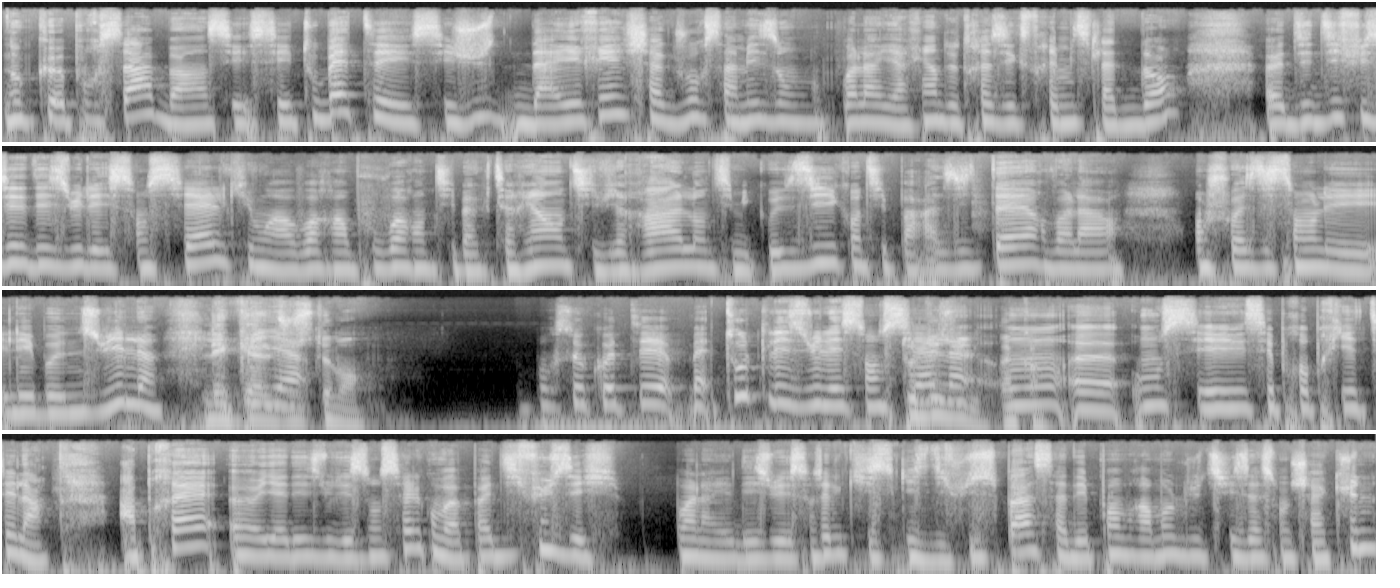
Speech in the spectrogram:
Donc pour ça, ben, c'est tout bête et c'est juste d'aérer chaque jour sa maison. voilà, il n'y a rien de très extrémiste là-dedans. de diffuser des huiles essentielles qui vont avoir un pouvoir antibactérien, antiviral, antimycosique, antiparasitaire, voilà, en choisissant les, les bonnes huiles. Lesquelles justement? Pour ce côté, ben, toutes les huiles essentielles ont, euh, ont, ces, ces propriétés-là. Après, euh, il y a des huiles essentielles qu'on ne va pas diffuser. Voilà, il y a des huiles essentielles qui ne se diffusent pas, ça dépend vraiment de l'utilisation de chacune.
